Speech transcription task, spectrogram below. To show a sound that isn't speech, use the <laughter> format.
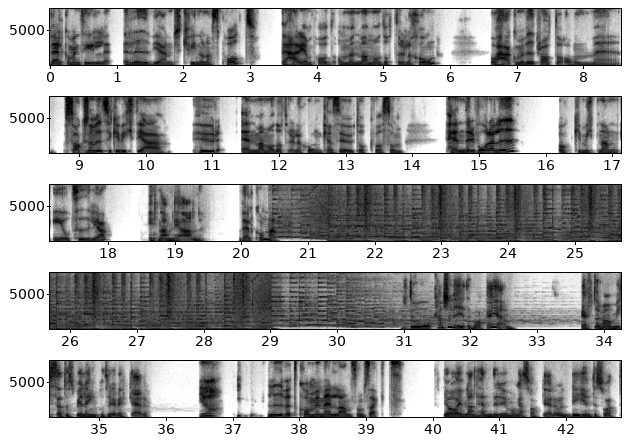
Välkommen till Rivjärnskvinnornas podd. Det här är en podd om en mamma och dotterrelation. Och här kommer vi prata om eh, saker som vi tycker är viktiga, hur en mamma och dotterrelation kan se ut och vad som händer i våra liv. Och mitt namn är Ottilia. Mitt namn är Ann. Välkomna! Då kanske vi är tillbaka igen. Efter att ha missat att spela in på tre veckor. Ja, livet kom emellan som sagt. Ja, ibland händer det ju många saker och det är ju inte så att,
